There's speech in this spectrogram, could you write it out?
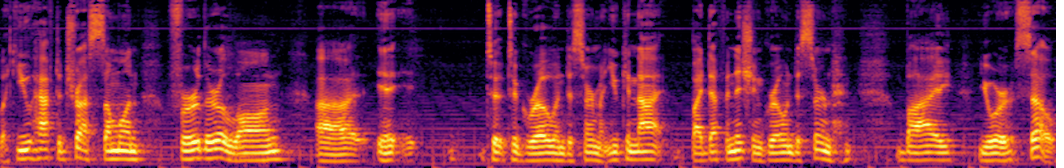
Like you have to trust someone further along uh, it, it, to, to grow in discernment. You cannot, by definition, grow in discernment by yourself.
